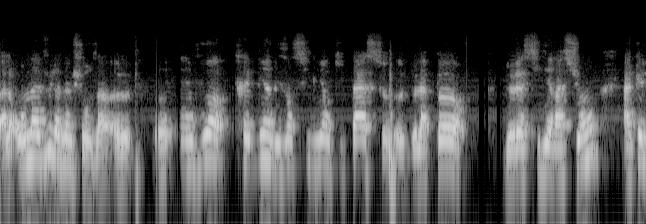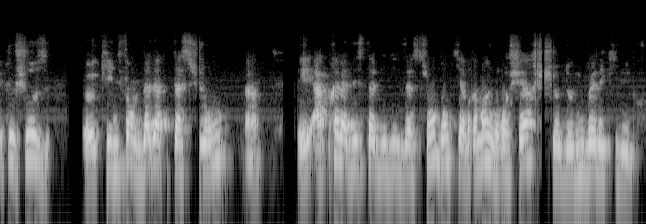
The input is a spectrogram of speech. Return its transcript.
Alors on a vu la même chose, hein. euh, on, voit très bien des enseignants qui passent de la peur, de la sidération, à quelque chose qui est une forme d'adaptation, hein. et après la déstabilisation, donc il y a vraiment une recherche de nouvel équilibre.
